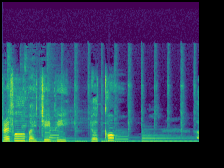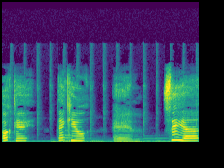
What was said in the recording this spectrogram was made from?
www.travelbyjp.com gmail.com. Okay, thank you and see ya.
